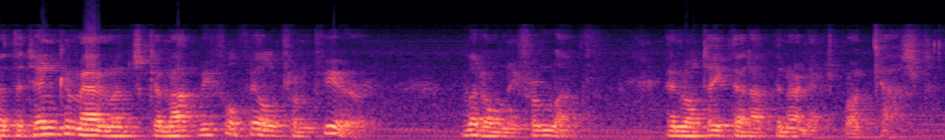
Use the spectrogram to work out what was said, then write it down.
that the Ten Commandments cannot be fulfilled from fear, but only from love. And we'll take that up in our next broadcast.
